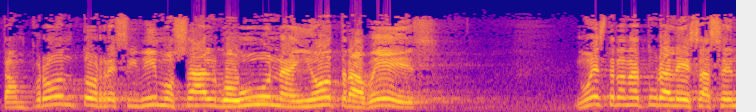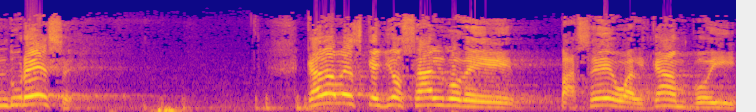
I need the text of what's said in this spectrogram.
Tan pronto recibimos algo una y otra vez, nuestra naturaleza se endurece. Cada vez que yo salgo de paseo al campo y,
